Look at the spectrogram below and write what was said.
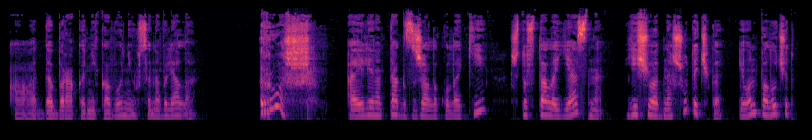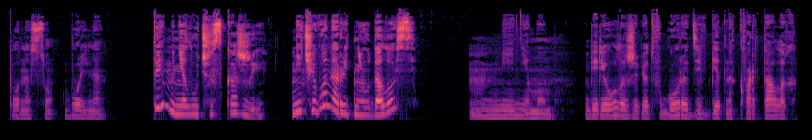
А до брака никого не усыновляла. «Рожь!» А Елена так сжала кулаки, что стало ясно, еще одна шуточка, и он получит по носу, больно. «Ты мне лучше скажи, ничего нарыть не удалось?» «Минимум. Вериола живет в городе, в бедных кварталах,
